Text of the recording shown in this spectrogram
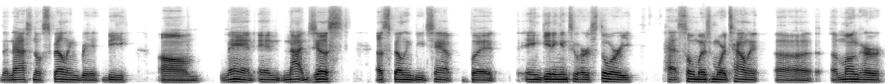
the national spelling bee. Um, man, and not just a spelling bee champ, but in getting into her story, has so much more talent uh, among her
